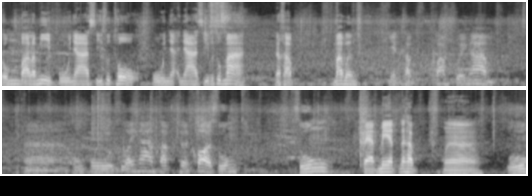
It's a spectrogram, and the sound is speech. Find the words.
สมบารมีปูญาศรีสุโธปูญาญาศรีปทุมมานะครับ มาเบิงเย็ดครับความสวยงามอ่าองค์ปูสวยงามครับเฉิดข้อสูงสูง 8 เมตรนะครับอ่าสูง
